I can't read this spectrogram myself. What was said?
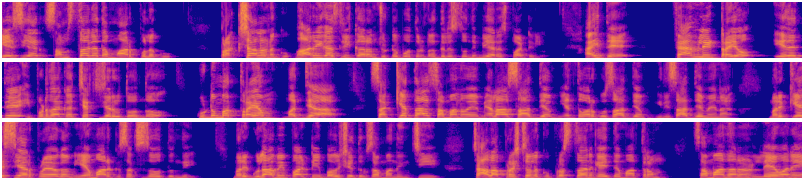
కేసీఆర్ సంస్థాగత మార్పులకు ప్రక్షాళనకు భారీగా శ్రీకారం చుట్టబోతుండటం తెలుస్తుంది బీఆర్ఎస్ పార్టీలో. అయితే ఫ్యామిలీ ట్రయో ఏదైతే ఇప్పటిదాకా చర్చ జరుగుతోందో కుటుంబ త్రయం మధ్య సఖ్యత సమన్వయం ఎలా సాధ్యం ఎంతవరకు సాధ్యం ఇది సాధ్యమేనా? మరి కేసీఆర్ ప్రయోగం ఏ మార్కు సక్సెస్ అవుతుంది? మరి గులాబీ పార్టీ భవిష్యత్తుకు సంబంధించి చాలా ప్రశ్నలకు ప్రస్తుతానికైతే మాత్రం సమాధానం లేవనే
